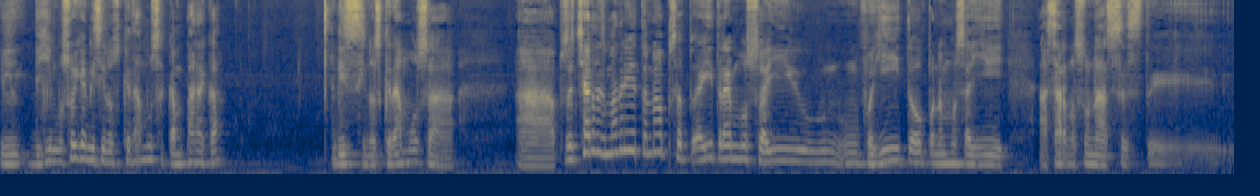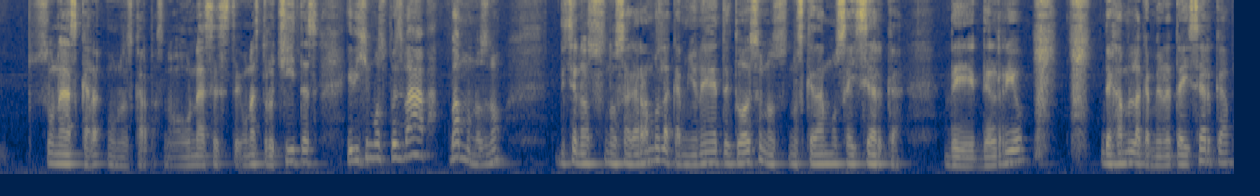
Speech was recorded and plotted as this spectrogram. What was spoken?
Y dijimos, oigan, ¿y si nos quedamos a acampar acá? Dice, si nos quedamos a, a pues echar desmadrito, ¿no? Pues ahí traemos ahí un, fueguito, ponemos ahí a asarnos unas, este, pues unas, unas carpas, ¿no? Unas, este, unas trochitas. Y dijimos, pues va, va vámonos, ¿no? Dice, nos, nos agarramos la camioneta y todo eso, nos, nos quedamos ahí cerca de, del río. Dejamos la camioneta ahí cerca.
